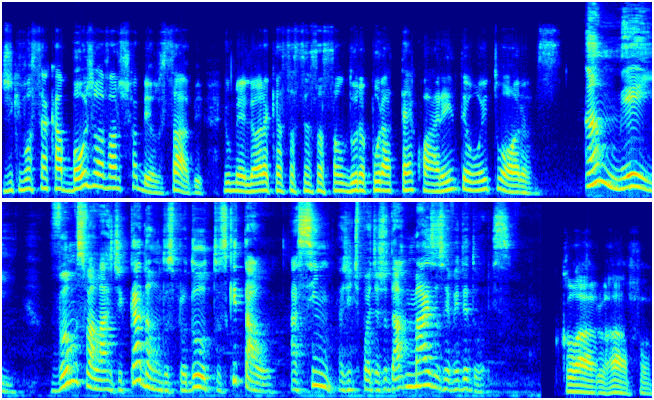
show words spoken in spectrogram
de que você acabou de lavar os cabelos, sabe? E o melhor é que essa sensação dura por até 48 horas. Amei! Vamos falar de cada um dos produtos? Que tal? Assim a gente pode ajudar mais os revendedores. Claro, Rafa.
